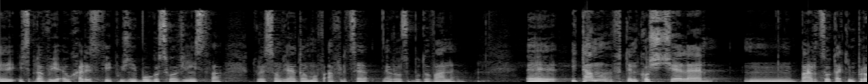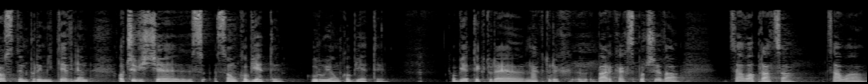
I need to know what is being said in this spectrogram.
y, i sprawuje Eucharystię i później błogosławieństwa, które są wiadomo w Afryce rozbudowane. E, I tam w tym kościele, bardzo takim prostym, prymitywnym, oczywiście są kobiety, górują kobiety. Kobiety, które, na których e, barkach spoczywa cała praca, cała.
